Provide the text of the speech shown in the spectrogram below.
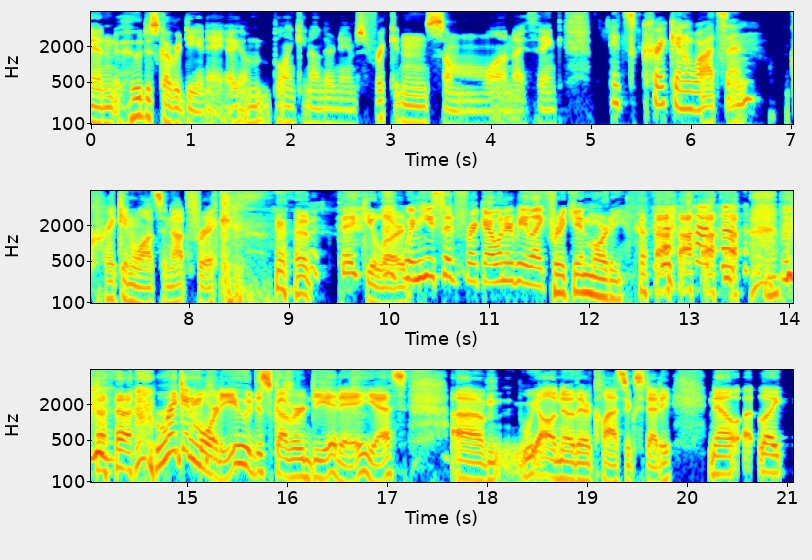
and who discovered DNA? I, am blanking on their names. Frick and someone, I think. It's Crick and Watson. Crick and Watson, not Frick. Thank you, Lord. When he said Frick, I wanted to be like Frick and Morty. Rick and Morty, who discovered DNA. Yes, um, we all know their classic study. Now, like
